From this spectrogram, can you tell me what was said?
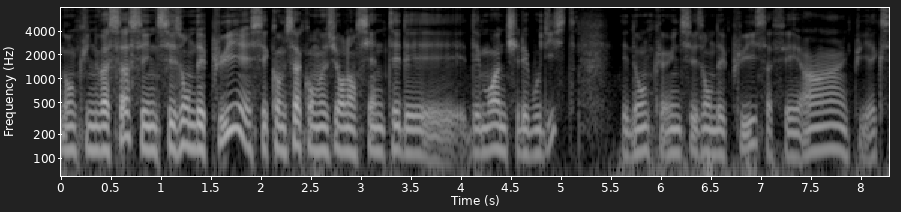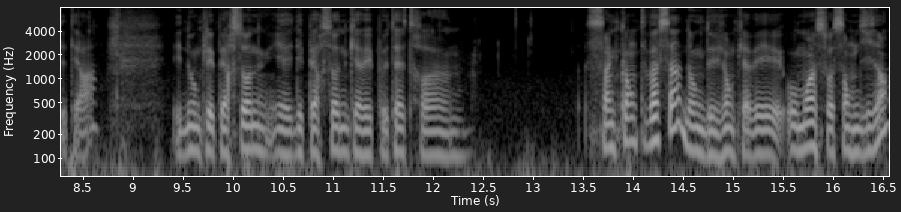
Donc une vassa, c'est une saison des pluies. Et c'est comme ça qu'on mesure l'ancienneté des, moines chez les bouddhistes. Et donc une saison des pluies, ça fait un, et puis etc. Et donc les personnes, il y avait des personnes qui avaient peut-être... Euh, 50 Vassa, donc des gens qui avaient au moins 70 ans.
